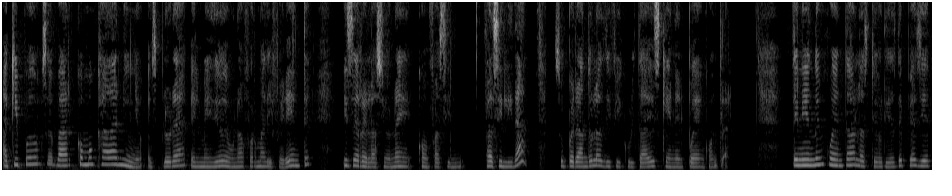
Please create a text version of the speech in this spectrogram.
Aquí puedo observar cómo cada niño explora el medio de una forma diferente y se relaciona con facilidad facilidad, superando las dificultades que en él puede encontrar. Teniendo en cuenta las teorías de Piaget,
